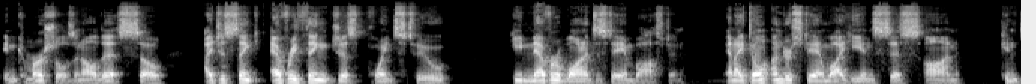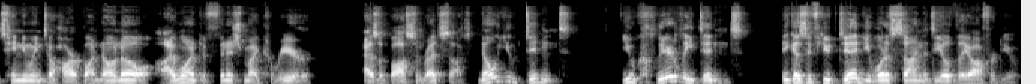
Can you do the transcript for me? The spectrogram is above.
in commercials and all this. So I just think everything just points to he never wanted to stay in Boston. And I don't understand why he insists on continuing to harp on, no, no, I wanted to finish my career as a Boston Red Sox. No, you didn't. You clearly didn't. Because if you did, you would have signed the deal they offered you.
